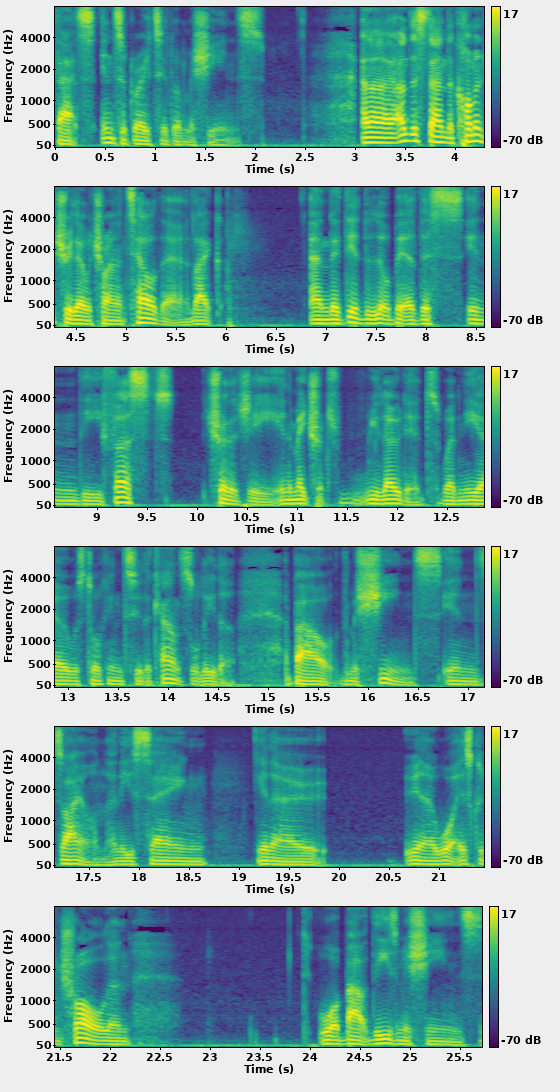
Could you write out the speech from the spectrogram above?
that's integrated with machines. And I understand the commentary they were trying to tell there, like, and they did a little bit of this in the first trilogy in the Matrix Reloaded, where Neo was talking to the council leader about the machines in Zion, and he's saying, you know, you know what is control and what about these machines?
